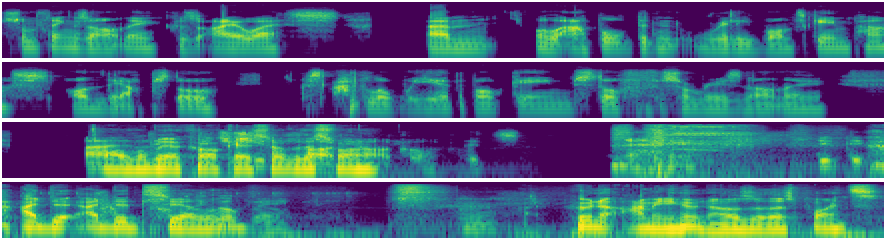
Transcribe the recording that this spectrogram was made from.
some things, aren't they? Because iOS, um, well, Apple didn't really want Game Pass on the App Store because Apple are weird about game stuff for some reason, aren't they? Oh, there'll be a court case over this part of the one. Did- did- I did I did see a little. be. Who know? I mean, who knows at this point?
